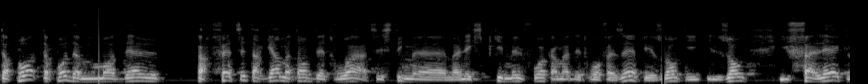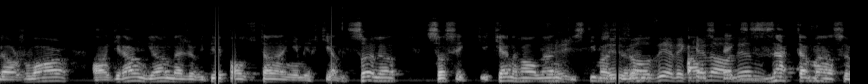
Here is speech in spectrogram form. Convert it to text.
n'as pas, pas de modèle parfait. Tu sais, tu regardes, mettons, Détroit. Tu sais, Steve m'a expliqué mille fois comment Détroit faisait. Puis les autres, ils, autres, il fallait que leurs joueurs, en grande, grande majorité, passent du temps dans la ligne américaine. Ça, là, ça, c'est Ken Holland et Steve avec Ken exactement ça.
